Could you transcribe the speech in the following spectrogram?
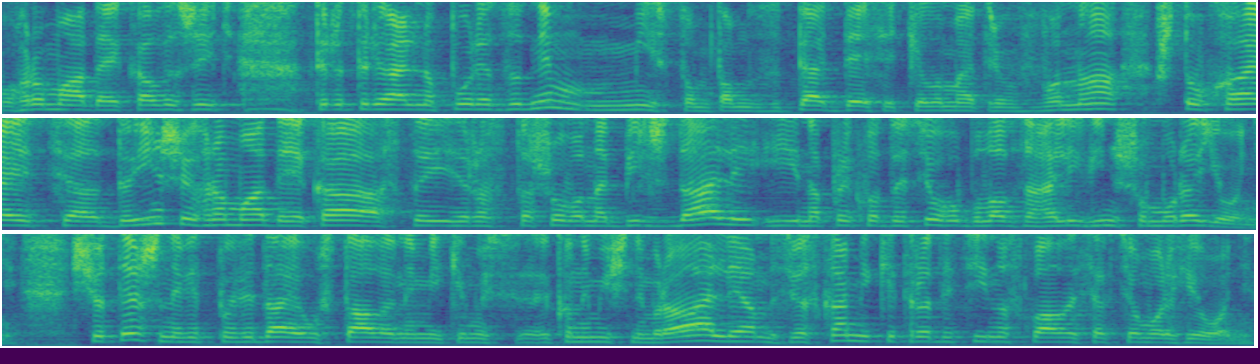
громада, яка лежить територіально поряд з одним містом, там з 5-10 кілометрів, вона штовхається до іншої громади, яка стоїть розташована більш далі, і, наприклад, до цього була взагалі в іншому районі, що теж не відповідає усталеним якимось економічним реаліям, зв'язкам, які традиційно склалися в цьому регіоні.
